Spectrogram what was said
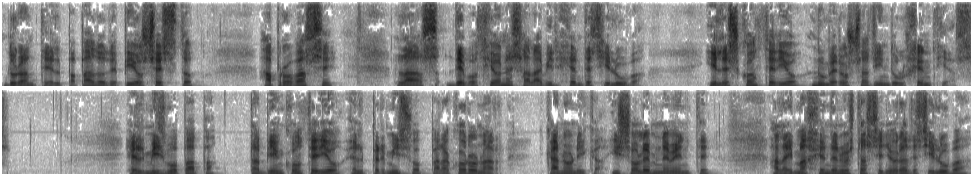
durante el papado de Pío VI, aprobase las devociones a la Virgen de Siluba y les concedió numerosas indulgencias. El mismo Papa también concedió el permiso para coronar canónica y solemnemente a la imagen de Nuestra Señora de Siluba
